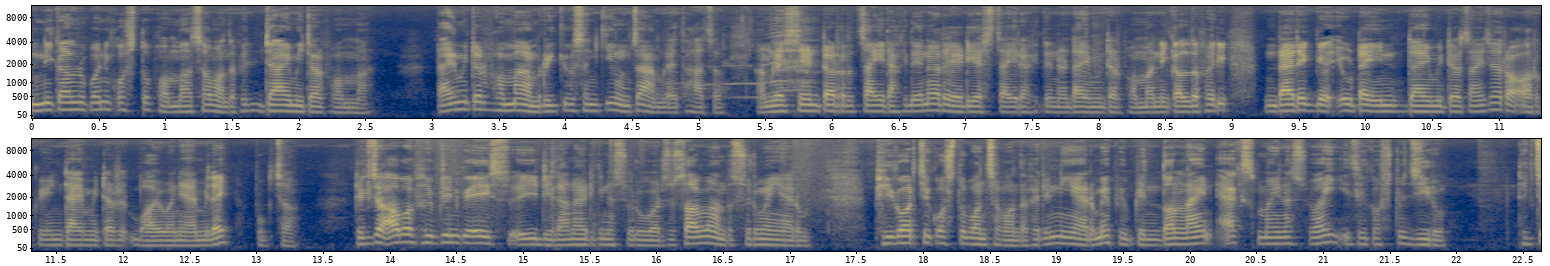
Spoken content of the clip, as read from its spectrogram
निकाल्नु पनि कस्तो फर्ममा छ भन्दाखेरि डायमिटर फर्ममा। डायमिटर फर्ममा हाम्रो इक्वेसन के हुन्छ हामीलाई थाहा छ। हामीलाई सेन्टर चाहिराख्दैन रेडियस चाहिराख्दैन डायमिटर फर्ममा निकाल्दाखेरि डाइरेक्ट एउटा इन्च डायमिटर चाहिन्छ र अर्को इन्च डायमिटर भयो भने हामीलाई पुग्छ। ठिक छ अब फिफ्टिनको यही ढिला नहेरिकन सुरु गर्छु। सबैभन्दा सुरुमा यहाँहरू फिगर चाहिँ कस्तो बन्छ भन्दाखेरि नि यहाँहरूमै fifteen the line x minus y is equals to zero. ठिक छ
